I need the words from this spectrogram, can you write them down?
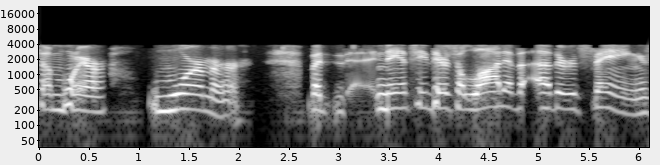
somewhere warmer. But Nancy, there's a lot of other things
